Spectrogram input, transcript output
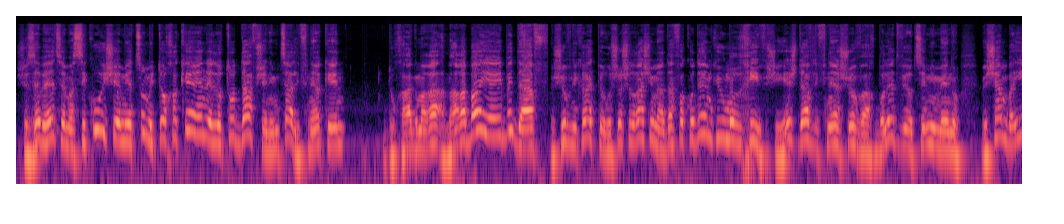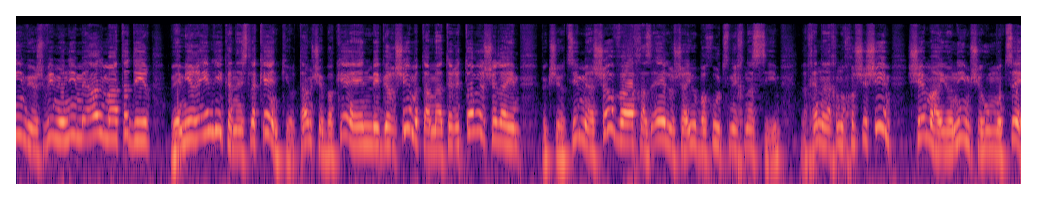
שזה בעצם הסיכוי שהם יצאו מתוך הקן אל אותו דף שנמצא לפני הקן. דוחה הגמרא, אמר אביי בדף. ושוב נקרא את פירושו של רש"י מהדף הקודם כי הוא מרחיב, שיש דף לפני השובח בולט ויוצא ממנו, ושם באים ויושבים יונים מעלמא תדיר, והם יראים להיכנס לקן, כי אותם שבקן מגרשים אותם מהטריטוריה שלהם, וכשיוצאים מהשובח אז אלו שהיו בחוץ נכנסים, לכן אנחנו חוששים שמא היונים שהוא מוצא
